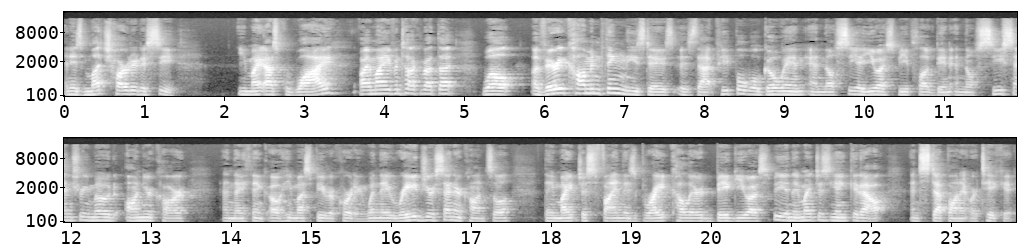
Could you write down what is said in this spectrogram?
and is much harder to see. You might ask why am I even talking about that? Well, a very common thing these days is that people will go in and they'll see a USB plugged in and they'll see Sentry mode on your car and they think, oh, he must be recording. When they raid your center console, they might just find this bright colored big USB and they might just yank it out and step on it or take it.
